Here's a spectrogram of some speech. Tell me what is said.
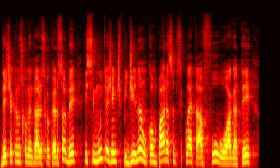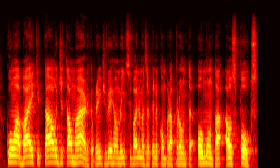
Deixa aqui nos comentários que eu quero saber. E se muita gente pedir, não, compara essa bicicleta a full ou HT com a bike tal de tal marca, pra gente ver realmente se vale mais a pena comprar pronta ou montar aos poucos.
